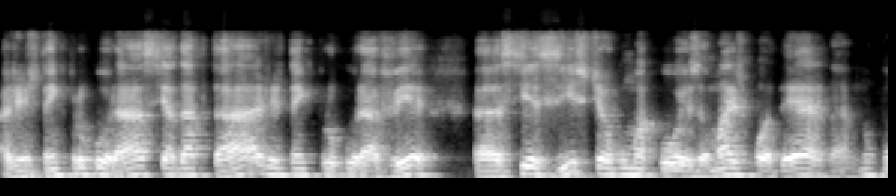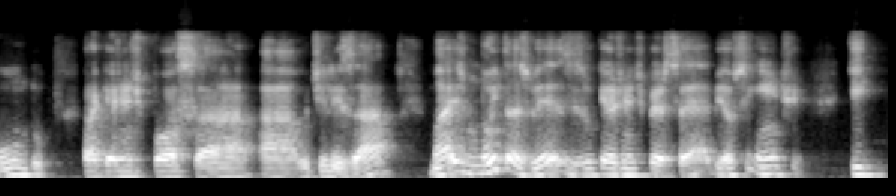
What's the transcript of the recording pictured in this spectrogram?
A gente tem que procurar se adaptar, a gente tem que procurar ver uh, se existe alguma coisa mais moderna no mundo para que a gente possa uh, utilizar, mas muitas vezes o que a gente percebe é o seguinte, que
